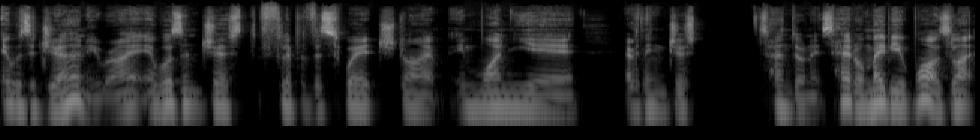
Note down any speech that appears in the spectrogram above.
it was a journey, right? It wasn't just flip of a switch, like in one year everything just turned on its head, or maybe it was. Like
